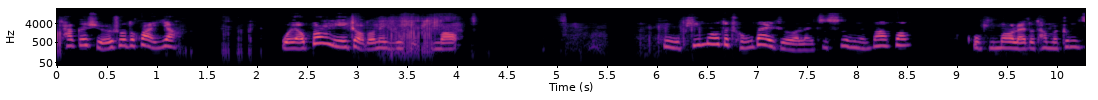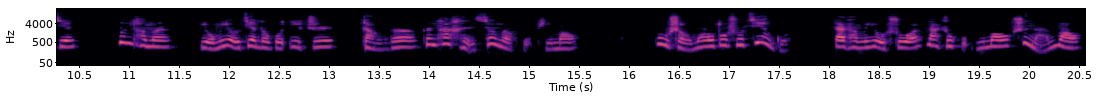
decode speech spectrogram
他跟雪儿说的话一样，我要帮你找到那只虎皮猫。虎皮猫的崇拜者来自四面八方。虎皮猫来到他们中间，问他们有没有见到过一只。长得跟它很像的虎皮猫，不少猫都说见过，但他们又说那只虎皮猫是男猫。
